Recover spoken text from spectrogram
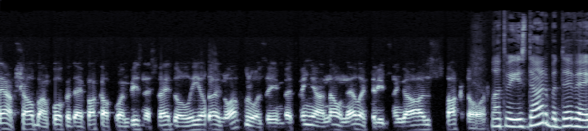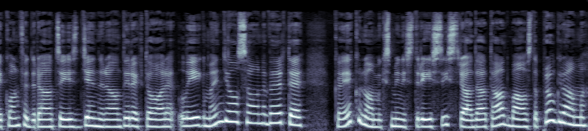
neapšaubām kokudēja pakalpojumu biznesa veido lielu daļu no apgrozījuma, bet viņā nav ne elektrības, ne gāzes faktori. Latvijas darba devēja konfederācijas ģenerāldirektore Līga Menģelsone vērtē, ka ekonomikas ministrijas izstrādāta atbalsta programma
